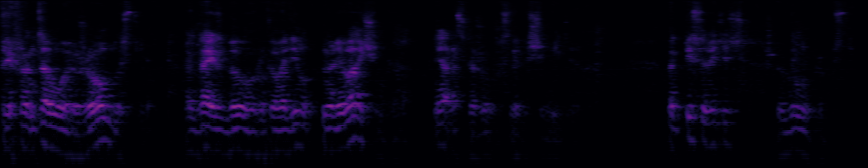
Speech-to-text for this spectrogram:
при фронтовой уже области, когда СБУ руководил Наливайченко, я расскажу в следующем видео. Подписывайтесь, чтобы не пропустить.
